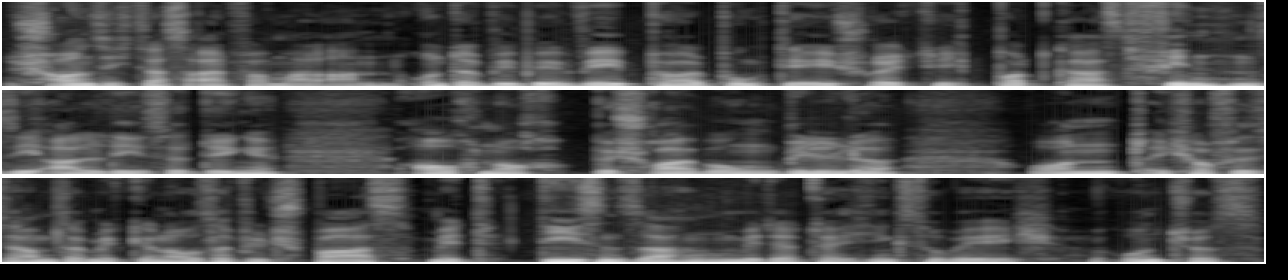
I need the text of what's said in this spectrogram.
schauen Sie sich das einfach mal an. Unter www.pearl.de-podcast finden Sie all diese Dinge, auch noch Beschreibungen, Bilder und ich hoffe, Sie haben damit genauso viel Spaß mit diesen Sachen, mit der Technik so wie ich. Und tschüss.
